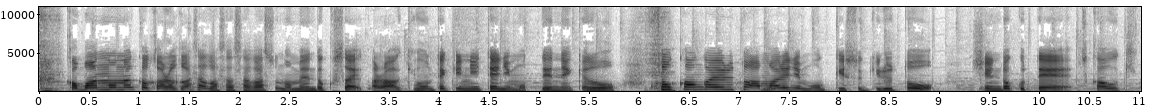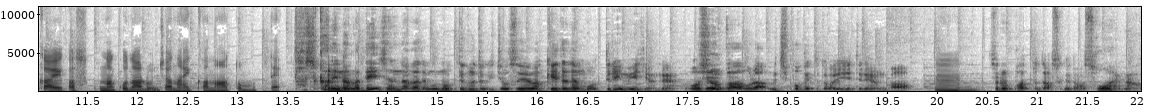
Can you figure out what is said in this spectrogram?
カバンの中からガサガサ探すのめんどくさいから基本的に手に持ってんねんけどそう考えるとあまりにも大きすぎるとしんどくて使う機会が少なくなるんじゃないかなと思って。確かになんか電車の中でも乗ってくる時女性は携帯でも持ってるイメージやね。わしなんかほら内ポケットとかに入れてるやんか。うん。それをパッと出すけどそうやな。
